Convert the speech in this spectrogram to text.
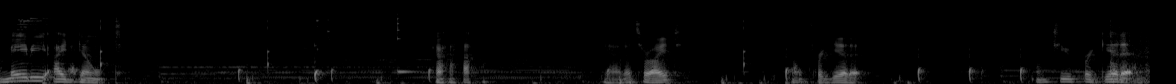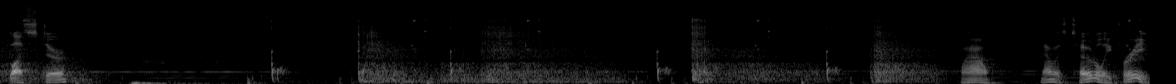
Maybe I don't. yeah, that's right. Don't forget it. Don't you forget it, Buster. Wow, that was totally free.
